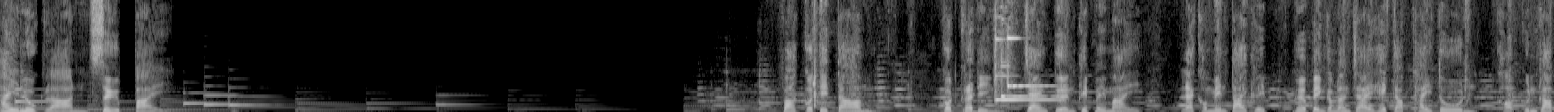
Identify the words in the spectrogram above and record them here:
ให้ลูกหลานสืบไปฝากกดติดตาม กดกระดิ่ง แจ้งเตือนคลิปใหม่ ๆ และคอมเมนต์ใต้คลิปเพื่อเป็นกำลังใจให้กับไทยตูน ขอบคุณครับ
